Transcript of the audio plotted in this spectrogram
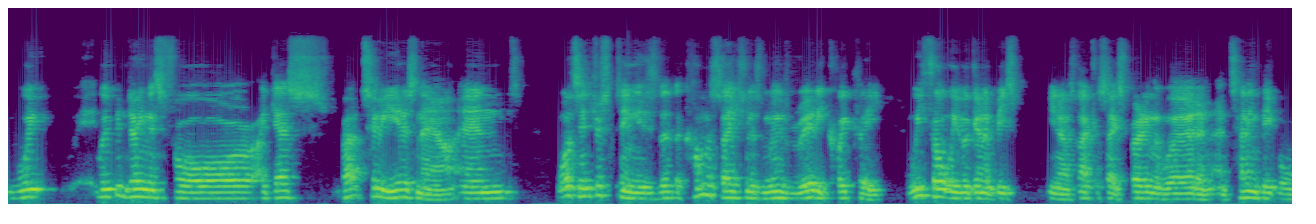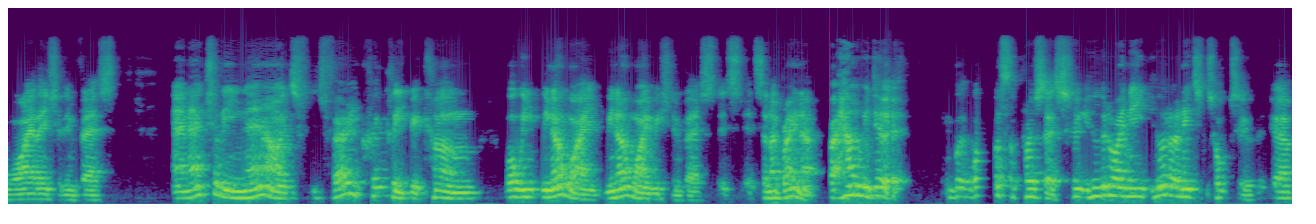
we we've been doing this for, I guess, about two years now. And what's interesting is that the conversation has moved really quickly. We thought we were going to be, you know, like I say, spreading the word and, and telling people why they should invest. And actually now it's, it's very quickly become, well, we, we know why, we know why we should invest. It's, it's a no brainer, but how do we do it? What's the process? Who, who do I need, who do I need to talk to? Um,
